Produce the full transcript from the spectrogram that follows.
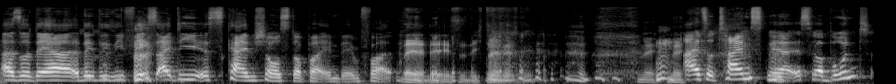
Also der, die, die Face-ID ist kein Showstopper in dem Fall. Nee, nee, ist es nicht. nee, nee. Nee, nee. Also Times Square, es war bunt.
